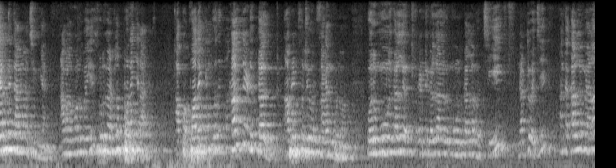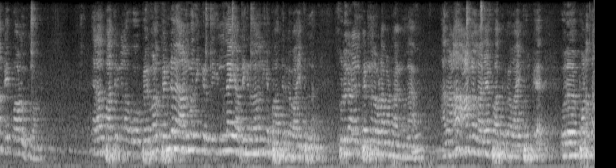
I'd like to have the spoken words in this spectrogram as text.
இறந்துட்டாங்கன்னு வச்சுக்கோங்க. அவங்களை கொண்டு போய் சுடுகாட்டுல புதைக்கிறாங்க. அப்ப புதைக்கும் போது கல் எடுத்தல் அப்படின்னு சொல்லி ஒரு சடங்கு பண்ணுவாங்க. ஒரு மூணு கல் ரெண்டு கல் அல்லது மூணு கல்லை வச்சு நட்டு வச்சு அந்த கல்லு மேல அப்படியே பால் ஊற்றுவாங்க யாராவது பார்த்துருக்கீங்களா? ஓ பெரும்பாலும் பெண்களை அனுமதிக்கிறது இல்லை அப்படிங்கிறதால நீங்க பார்த்துருக்க வாய்ப்பு இல்லை. சுடுகாட்டில் பெண்களை விட மாட்டாங்கல்ல. அதனால ஆண்கள் நிறைய பார்த்துருக்க வாய்ப்பு இருக்கு. ஒரு பணத்தை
